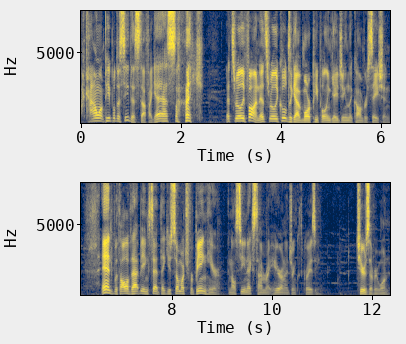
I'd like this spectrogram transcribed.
I kind of want people to see this stuff, I guess. like, it's really fun. It's really cool to have more people engaging in the conversation. And with all of that being said, thank you so much for being here, and I'll see you next time right here on A Drink with Crazy. Cheers, everyone.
